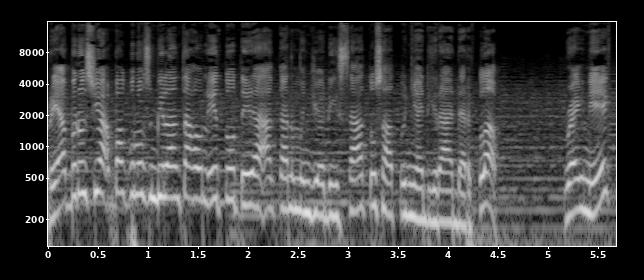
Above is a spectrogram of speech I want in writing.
pria berusia 49 tahun itu tidak akan menjadi satu-satunya di radar klub. Rangnick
